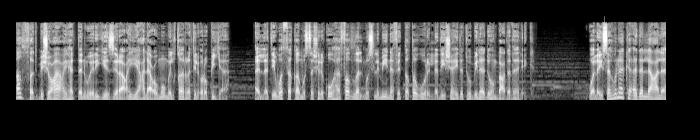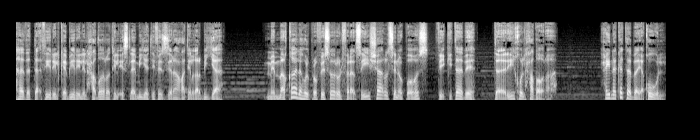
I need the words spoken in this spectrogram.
أضفت بشعاعها التنويري الزراعي على عموم القارة الأوروبية التي وثق مستشرقوها فضل المسلمين في التطور الذي شهدته بلادهم بعد ذلك. وليس هناك أدل على هذا التأثير الكبير للحضارة الإسلامية في الزراعة الغربية مما قاله البروفيسور الفرنسي شارل سينوبوس في كتابه تاريخ الحضارة حين كتب يقول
